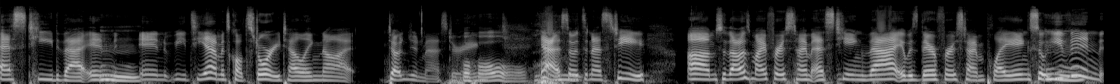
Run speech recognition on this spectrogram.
ST'd that in in VTM. It's called storytelling, not dungeon mastering. Oh. Yeah, so it's an ST. Um, so that was my first time STing that. It was their first time playing. So even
